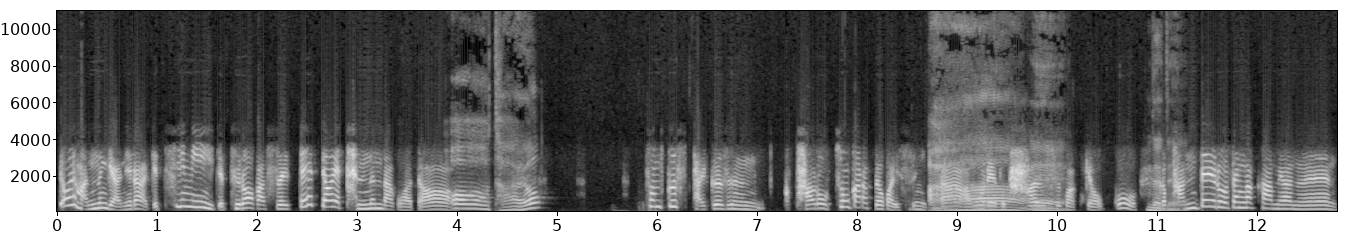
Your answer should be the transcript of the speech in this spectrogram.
뼈에 맞는 게 아니라 이렇게 침이 이제 들어갔을 때 뼈에 닿는다고 하죠. 어, 닿아요? 손끝, 발끝은 바로 손가락뼈가 있으니까 아, 무래도 닿을 네. 수밖에 없고 그러니까 반대로 생각하면은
